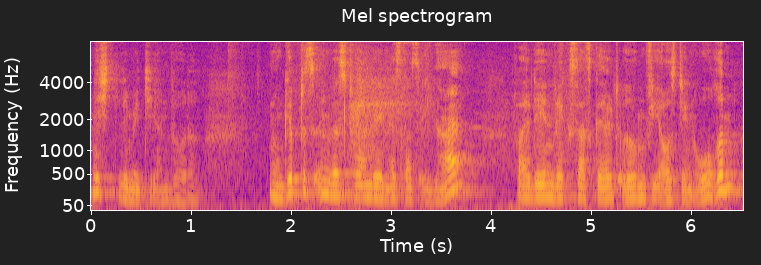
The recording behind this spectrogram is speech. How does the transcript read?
nicht limitieren würde. Nun gibt es Investoren, denen ist das egal, weil denen wächst das Geld irgendwie aus den Ohren.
